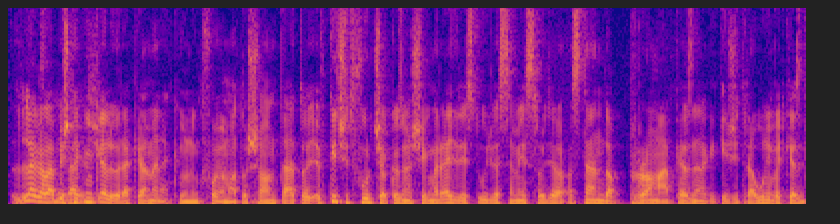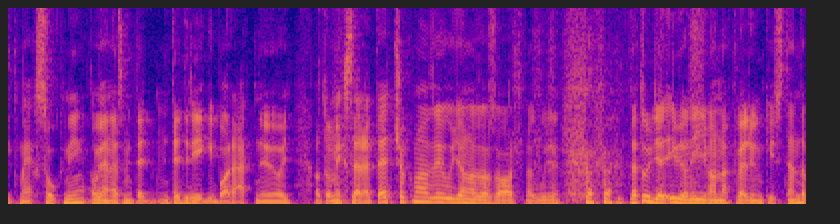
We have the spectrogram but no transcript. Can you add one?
legalábbis nekünk is? előre kell menekülnünk folyamatosan, tehát hogy kicsit furcsa a közönség, mert egyrészt úgy veszem észre, hogy a stand-upra már kezdenek egy kicsit ráulni, vagy kezdik megszokni, olyan ez, mint egy, mint egy régi barátnő, hogy attól még szeretett, csak már azért ugyanaz az arc, meg ugyan... Tehát ugye ugyanígy vannak velünk is stand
